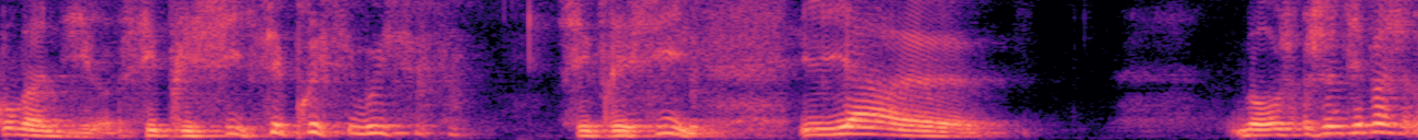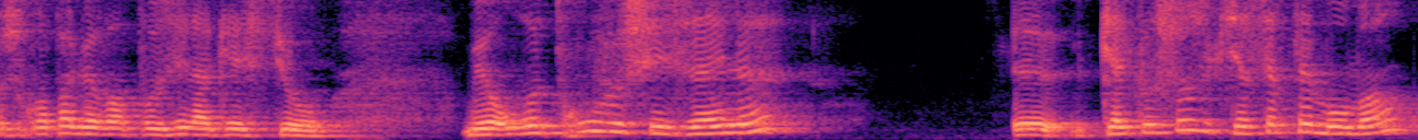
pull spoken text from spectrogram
comment dire, c'est précis. C'est précis, oui, c'est ça. C'est précis. Il y a... Euh, bon, je, ne sais pas, je ne crois pas lui avoir posé la question, mais on retrouve chez elle euh, quelque chose qui, à certains moments,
